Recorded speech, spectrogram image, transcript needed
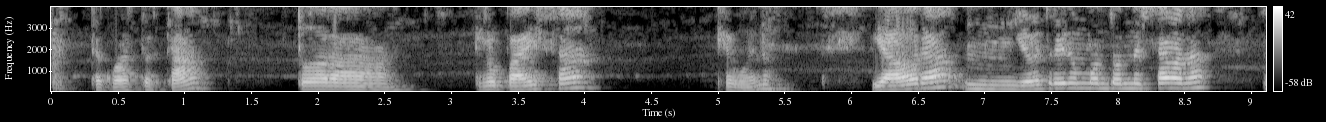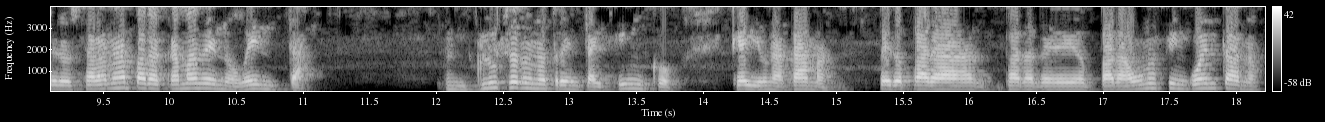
Este cuarto está toda la ropa esa. Qué bueno. Y ahora mm, yo he traído un montón de sábanas, pero sábanas para cama de 90, incluso de 1,35, que hay una cama. Pero para, para, de, para 1,50 no.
